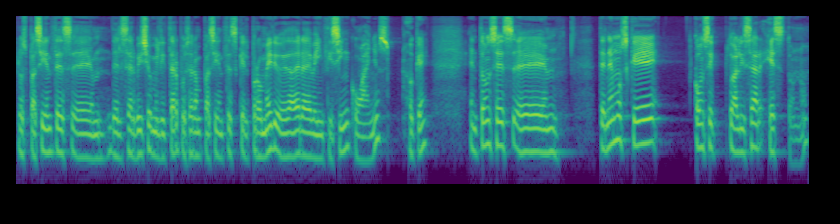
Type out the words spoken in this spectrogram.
los pacientes eh, del servicio militar pues eran pacientes que el promedio de edad era de 25 años, ¿ok? Entonces eh, tenemos que conceptualizar esto, ¿no?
